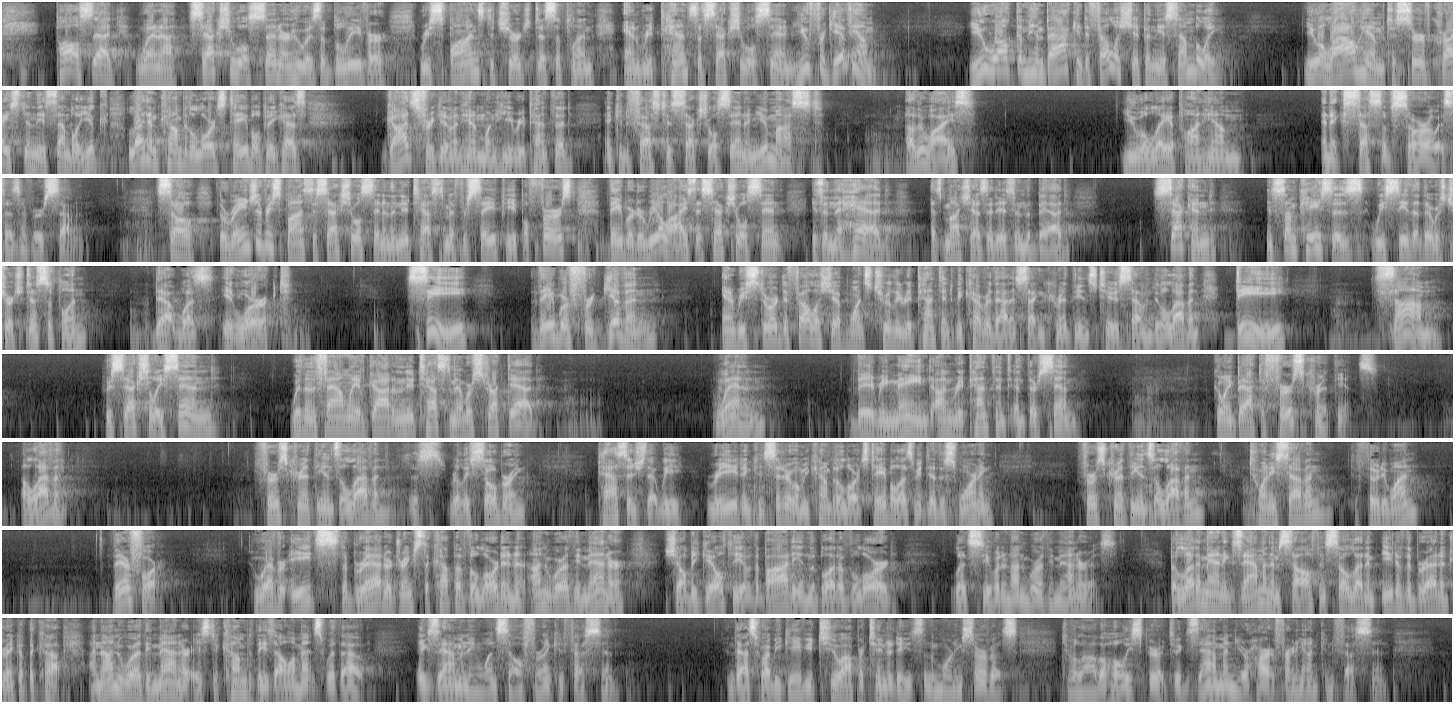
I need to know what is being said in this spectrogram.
Paul said, when a sexual sinner who is a believer responds to church discipline and repents of sexual sin, you forgive him. You welcome him back into fellowship in the assembly. You allow him to serve Christ in the assembly. You let him come to the Lord's table because God's forgiven him when he repented and confessed his sexual sin, and you must. Otherwise, you will lay upon him an excessive sorrow, it says in verse 7. So, the range of response to sexual sin in the New Testament for saved people first, they were to realize that sexual sin is in the head as much as it is in the bed. Second, in some cases, we see that there was church discipline that was, it worked. C, they were forgiven and restored to fellowship once truly repentant. We cover that in 2 Corinthians 2, 7 to 11. D, some who sexually sinned within the family of God in the New Testament were struck dead when they remained unrepentant in their sin. Going back to 1 Corinthians 11. 1 Corinthians 11, this really sobering passage that we read and consider when we come to the Lord's table, as we did this morning. 1 Corinthians 11, 27 to 31. Therefore, whoever eats the bread or drinks the cup of the Lord in an unworthy manner shall be guilty of the body and the blood of the Lord. Let's see what an unworthy manner is. But let a man examine himself, and so let him eat of the bread and drink of the cup. An unworthy manner is to come to these elements without examining oneself for unconfessed sin. And that's why we gave you two opportunities in the morning service to allow the Holy Spirit to examine your heart for any unconfessed sin.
